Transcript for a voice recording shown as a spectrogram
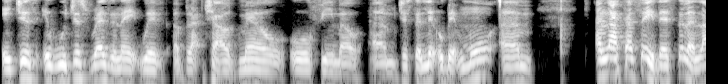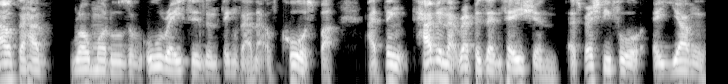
it just it will just resonate with a black child male or female um just a little bit more um and like i say they're still allowed to have role models of all races and things like that of course but i think having that representation especially for a young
